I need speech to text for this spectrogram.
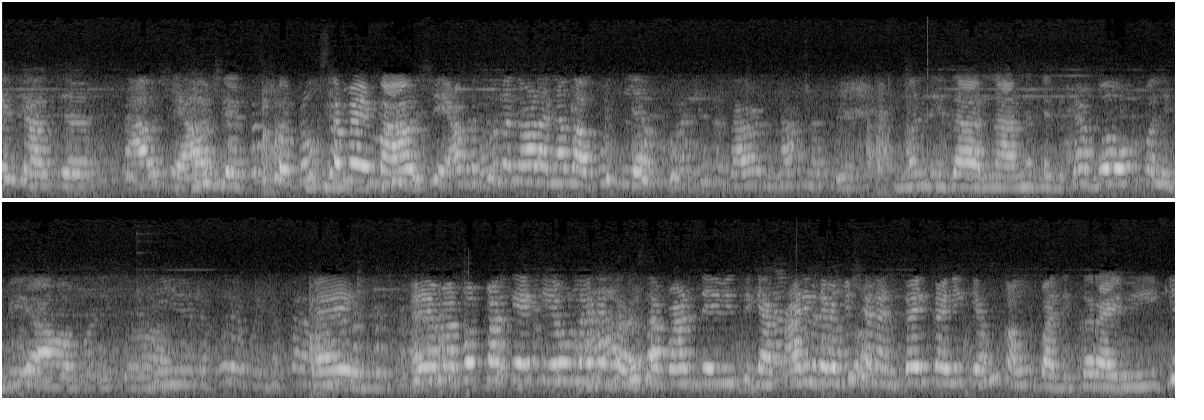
આવશે? આવશે ટૂંક સમયમાં આવશે. આપણે સુરત વાળા નવા પૂછ મંદિર જવાનું નામ લેતી. બહુ ઉપરથી ભી આવવા મળી. છે. કઈ મારા પપ્પા કે એવું લાગે તો રસા પાડી દેવી છે કે આ કારીગર બિચારાને કઈ કઈ નહીં કે હું કામ ઉપાધિ કરાવી. કે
